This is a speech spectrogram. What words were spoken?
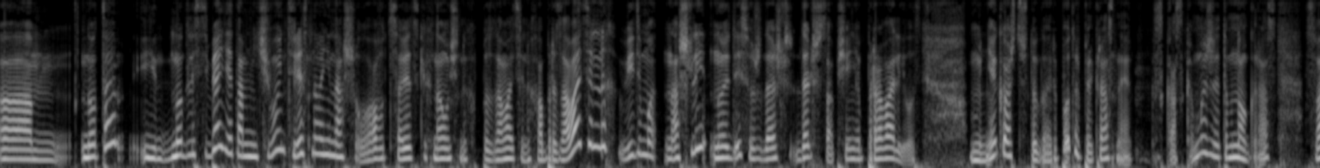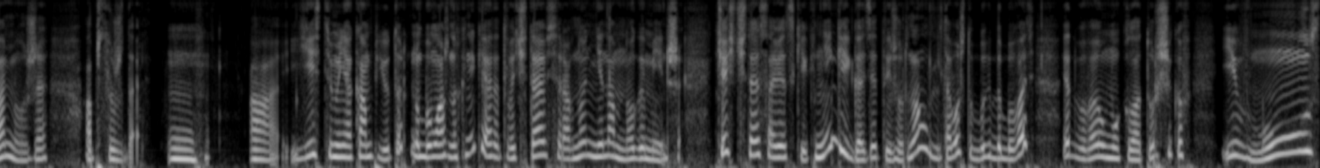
А, но, там, и, но для себя я там ничего интересного не нашел. А вот советских научных, познавательных, образовательных, видимо, нашли, но здесь уже дальше, дальше сообщение провалилось. Мне кажется, что Гарри Поттер прекрасная сказка. Мы же это много раз с вами уже обсуждали. А, есть у меня компьютер, но бумажных книг я от этого читаю все равно не намного меньше. Чаще читаю советские книги, газеты и журналы. Для того, чтобы их добывать, я добываю у макулатурщиков и в МУС.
